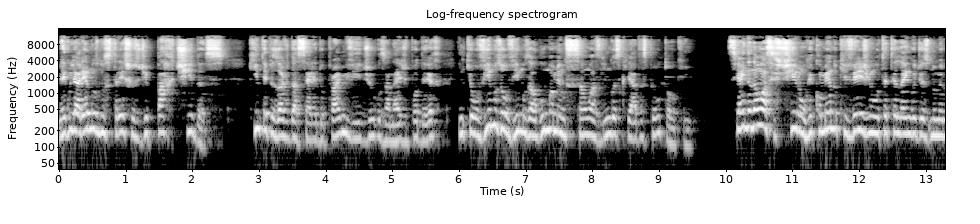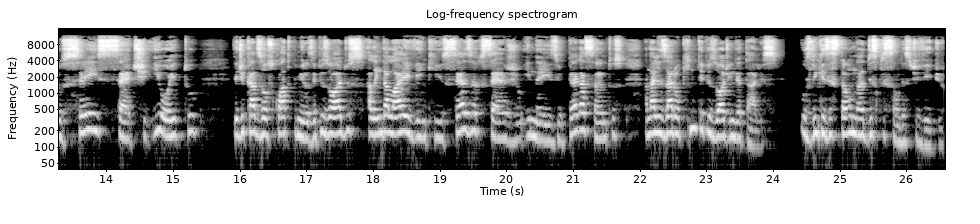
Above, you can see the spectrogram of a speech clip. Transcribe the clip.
mergulharemos nos trechos de Partidas, quinto episódio da série do Prime Video Os Anéis de Poder, em que ouvimos ou vimos alguma menção às línguas criadas pelo Tolkien. Se ainda não assistiram, recomendo que vejam o TT Languages números 6, 7 e 8, dedicados aos quatro primeiros episódios, além da live em que César, Sérgio, Inês e o PH Santos analisaram o quinto episódio em detalhes. Os links estão na descrição deste vídeo.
